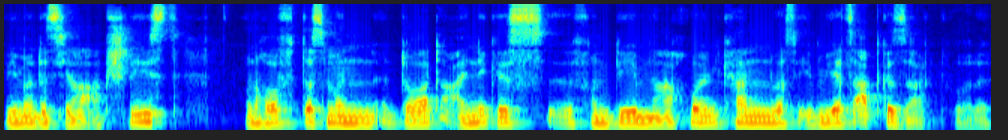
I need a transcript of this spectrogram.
wie man das Jahr abschließt und hofft, dass man dort einiges von dem nachholen kann, was eben jetzt abgesagt wurde.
